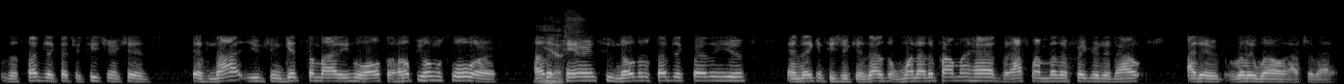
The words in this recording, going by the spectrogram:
the subjects that you're teaching your kids. If not, you can get somebody who will also help you homeschool or other Yes. parents who know those subjects better than you, and they can teach your kids. That was the one other problem I had, but after my mother figured it out, I did really well after that.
